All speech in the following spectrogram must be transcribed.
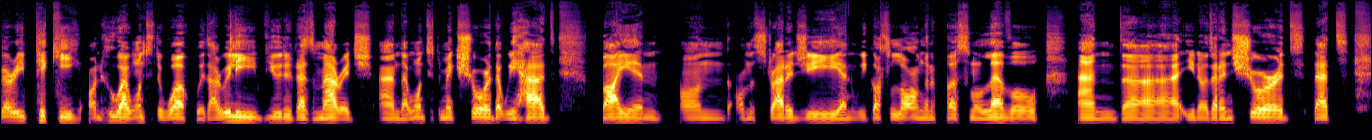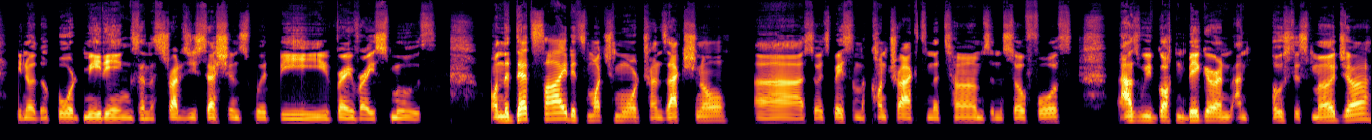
very picky on who I wanted to work with. I really viewed it as a marriage, and I wanted to make sure that we had buy-in on on the strategy and we got along on a personal level and uh, you know that ensured that you know the board meetings and the strategy sessions would be very very smooth on the debt side it's much more transactional uh, so it's based on the contract and the terms and so forth. As we've gotten bigger and, and post this merger,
